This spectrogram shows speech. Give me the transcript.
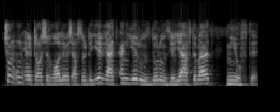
چون اون ارتعاش غالبش افسردگی قطعا یه روز دو روز یا یه هفته بعد میفته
